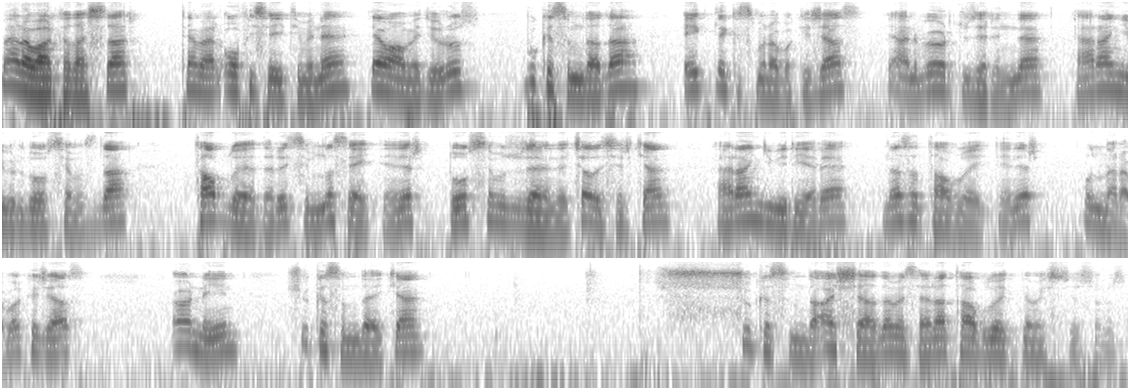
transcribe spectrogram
Merhaba arkadaşlar. Temel ofis eğitimine devam ediyoruz. Bu kısımda da ekle kısmına bakacağız. Yani Word üzerinde herhangi bir dosyamızda tablo ya da resim nasıl eklenir? Dosyamız üzerinde çalışırken herhangi bir yere nasıl tablo eklenir? Bunlara bakacağız. Örneğin şu kısımdayken şu kısımda aşağıda mesela tablo eklemek istiyorsunuz.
